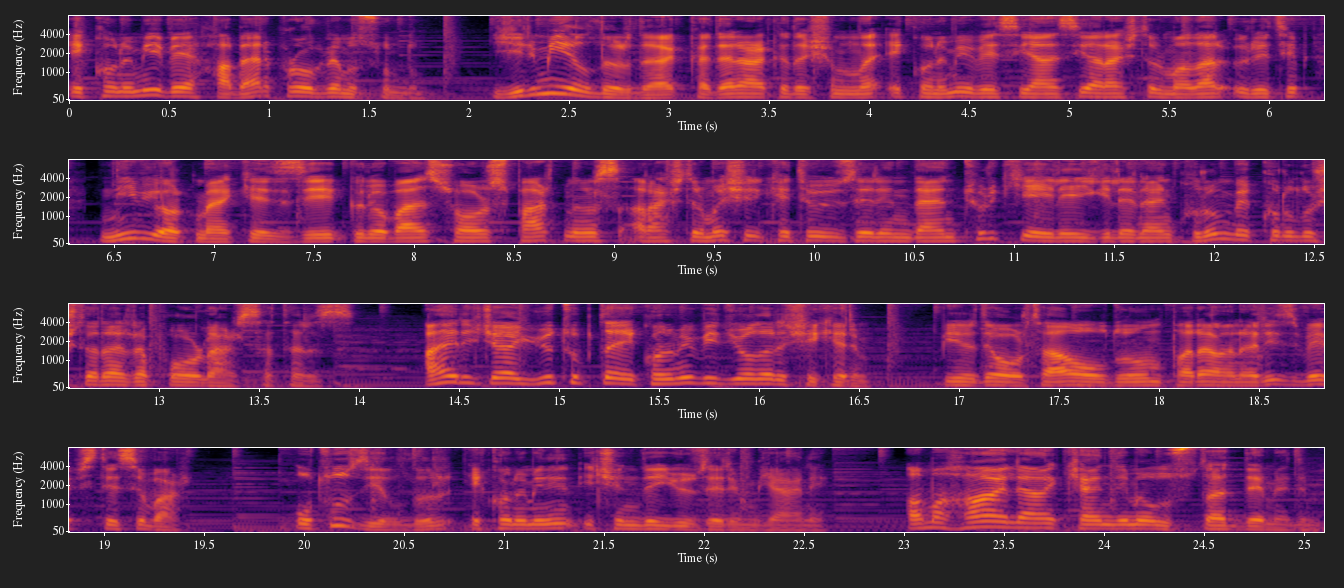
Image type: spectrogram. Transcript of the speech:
ekonomi ve haber programı sundum. 20 yıldır da kader arkadaşımla ekonomi ve siyasi araştırmalar üretip New York merkezli Global Source Partners araştırma şirketi üzerinden Türkiye ile ilgilenen kurum ve kuruluşlara raporlar satarız. Ayrıca YouTube'da ekonomi videoları çekerim. Bir de ortağı olduğum para analiz web sitesi var. 30 yıldır ekonominin içinde yüzerim yani. Ama hala kendime usta demedim.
